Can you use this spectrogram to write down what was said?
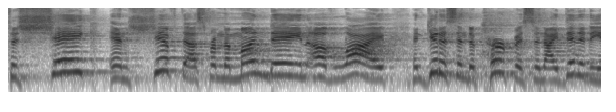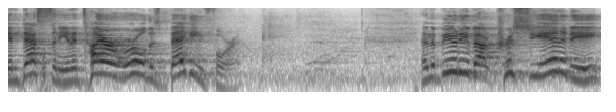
to shake and shift us from the mundane of life and get us into purpose and identity and destiny. An entire world is begging for it. And the beauty about Christianity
